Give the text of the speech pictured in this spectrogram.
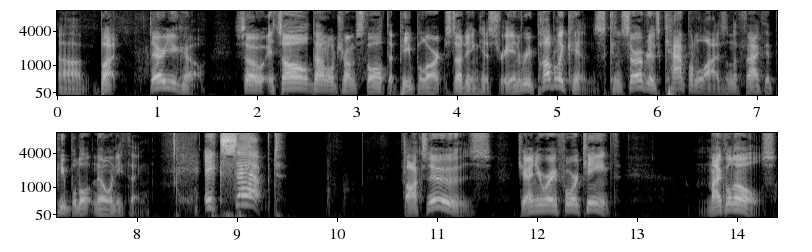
Uh, but there you go. So it's all Donald Trump's fault that people aren't studying history, and Republicans, conservatives, capitalize on the fact that people don't know anything, except Fox News, January fourteenth, Michael Knowles.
